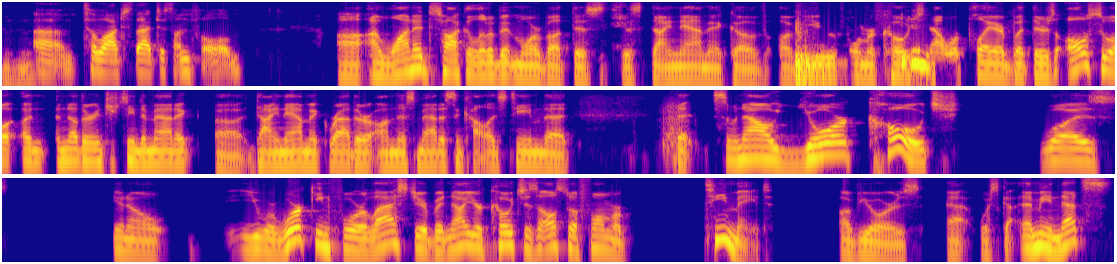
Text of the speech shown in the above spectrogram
mm-hmm. um to watch that just unfold uh, I wanted to talk a little bit more about this this dynamic of of you, former coach, now a player. But there's also a, another interesting dynamic, uh, dynamic rather, on this Madison College team that that. So now your coach was, you know, you were working for last year, but now your coach is also a former teammate of yours at Wisconsin. I mean, that's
